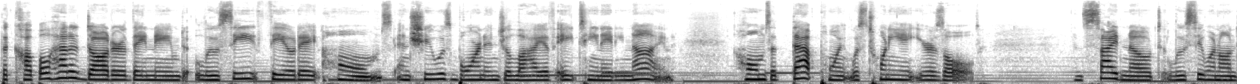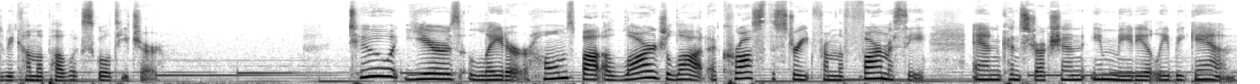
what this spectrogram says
The couple had a daughter they named Lucy Theodate Holmes, and she was born in July of 1889. Holmes at that point was 28 years old. And side note, Lucy went on to become a public school teacher. Two years later, Holmes bought a large lot across the street from the pharmacy, and construction immediately began.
